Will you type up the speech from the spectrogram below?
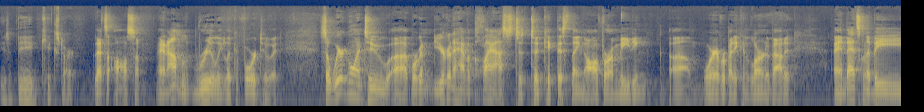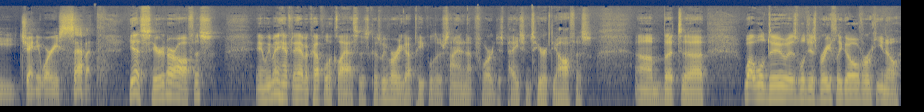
it's a big kickstart. That's awesome, and I'm really looking forward to it. So we're going to uh, we're going you're going to have a class to, to kick this thing off or a meeting um, where everybody can learn about it, and that's going to be January seventh. Yes, here at our office. And we may have to have a couple of classes because we've already got people that are signing up for it, just patients here at the office. Um, but uh, what we'll do is we'll just briefly go over, you know,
